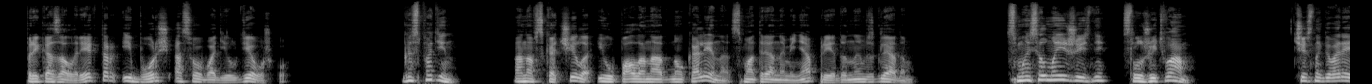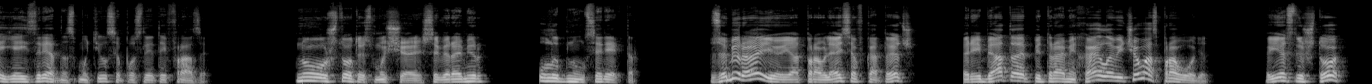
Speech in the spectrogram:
— приказал ректор, и Борщ освободил девушку. «Господин!» Она вскочила и упала на одно колено, смотря на меня преданным взглядом. «Смысл моей жизни — служить вам!» Честно говоря, я изрядно смутился после этой фразы. «Ну, что ты смущаешься, Веромир?» — улыбнулся ректор. «Забирай ее и отправляйся в коттедж. Ребята Петра Михайловича вас проводят. Если что,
